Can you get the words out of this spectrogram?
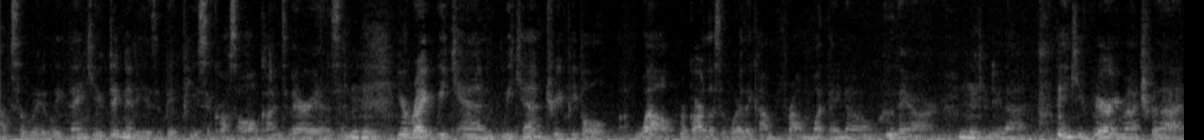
Absolutely, thank you. Dignity is a big piece across all kinds of areas, and mm-hmm. you're right. We can we can treat people well, regardless of where they come from, what they know, who they are. Mm-hmm. We can do that. Thank you very much for that.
